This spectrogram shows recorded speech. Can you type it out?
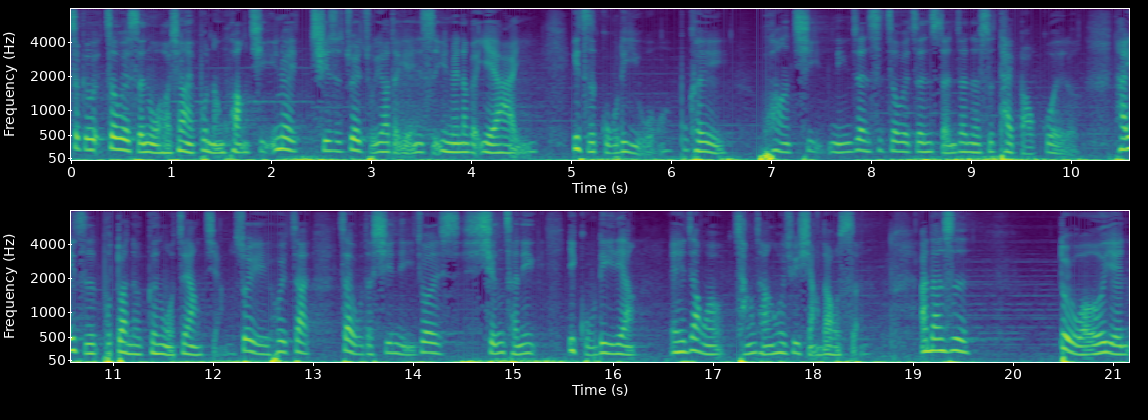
这个这位神我好像也不能放弃，因为其实最主要的原因是因为那个叶阿姨一直鼓励我，不可以放弃。您认识这位真神真的是太宝贵了，他一直不断的跟我这样讲，所以会在在我的心里就会形成一一股力量，哎，让我常常会去想到神，啊，但是。对我而言，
